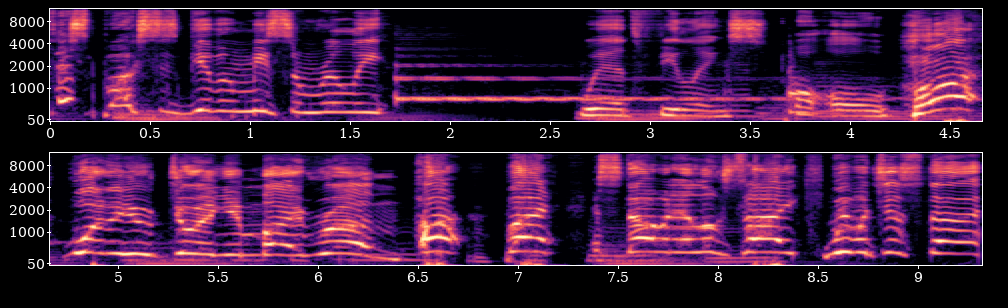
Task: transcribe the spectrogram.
this box is giving me some really weird feelings. Uh-oh. Huh? What are you doing in my room? Huh? But it's not what it looks like. We were just, uh,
